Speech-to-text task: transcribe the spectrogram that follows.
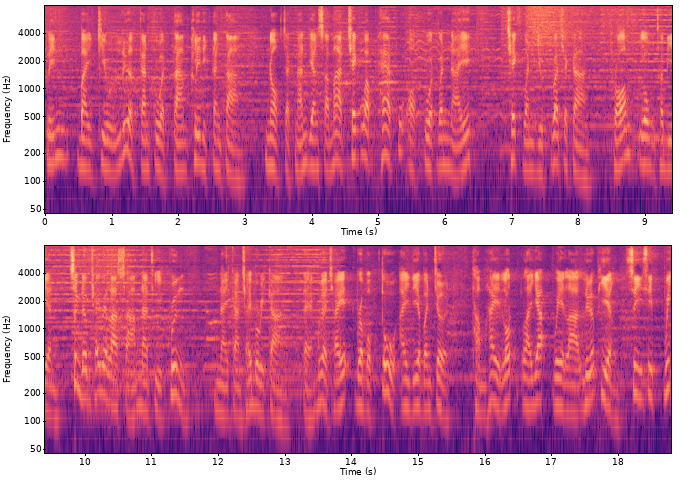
ปริ้นใบคิว เลือกการตรวจตามคลินิกต่างๆ นอกจากนั้นยังสามารถเช็คว่าแพทย์ผู้ออกตรวจวันไหน เช็ควันหยุดราชการ พร้อมลงทะเบียน ซึ่งเดิมใช้เวลา 3 นาทีครึ่งในการใช้บริการ แต่เมื่อใช้ระบบตู้ไอเดียบันเจิดทำให้ลดระยะเวลาเหลือเพียง 40 วิ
